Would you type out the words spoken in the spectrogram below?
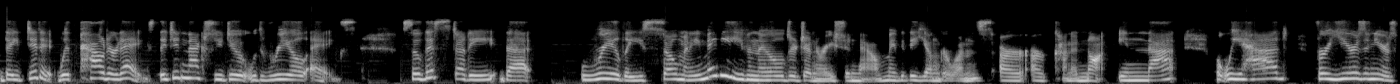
they did it with powdered eggs. They didn't actually do it with real eggs. So this study that really so many, maybe even the older generation now, maybe the younger ones are are kind of not in that. But we had for years and years,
